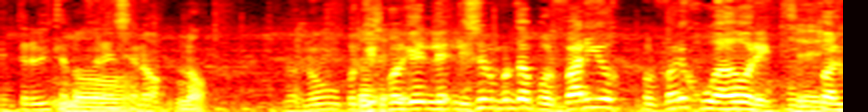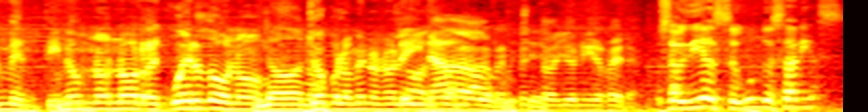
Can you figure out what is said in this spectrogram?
entrevista en conferencia? No. No. No, no, porque, Entonces- porque le, le hicieron pregunta por varios, por varios jugadores puntualmente. Y no, no, no recuerdo o no, No, no. Yo por lo menos no leí No, nada respecto escuché. a Johnny Herrera. O sea, hoy día el segundo es Arias.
